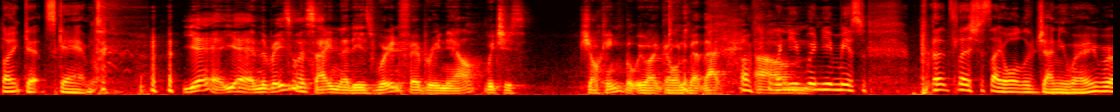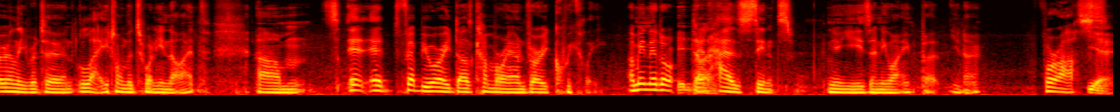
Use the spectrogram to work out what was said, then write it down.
Don't get scammed. Yeah, yeah, and the reason we're saying that is we're in February now, which is shocking, but we won't go on about that. when you Um, when you miss let's, let's just say all of January, we only returned late on the 29th. Um, it, it, February does come around very quickly. I mean, it, It does. has since New Year's anyway, but you know, for us, Yeah.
